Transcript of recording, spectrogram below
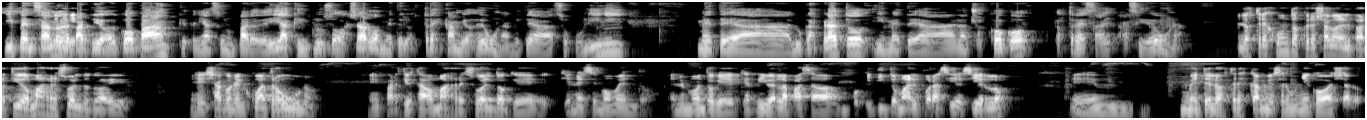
Y pensando en el partido de Copa, que tenías en un par de días, que incluso Gallardo mete los tres cambios de una, mete a Zuculini, mete a Lucas Prato y mete a Nacho Escoco, los tres así de una. Los tres juntos, pero ya con el partido más resuelto todavía, eh, ya con el 4-1. El partido estaba más resuelto que, en ese momento, en el momento que, River la pasa un poquitito mal, por así decirlo, em, mete los tres cambios el muñeco Gallardo.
